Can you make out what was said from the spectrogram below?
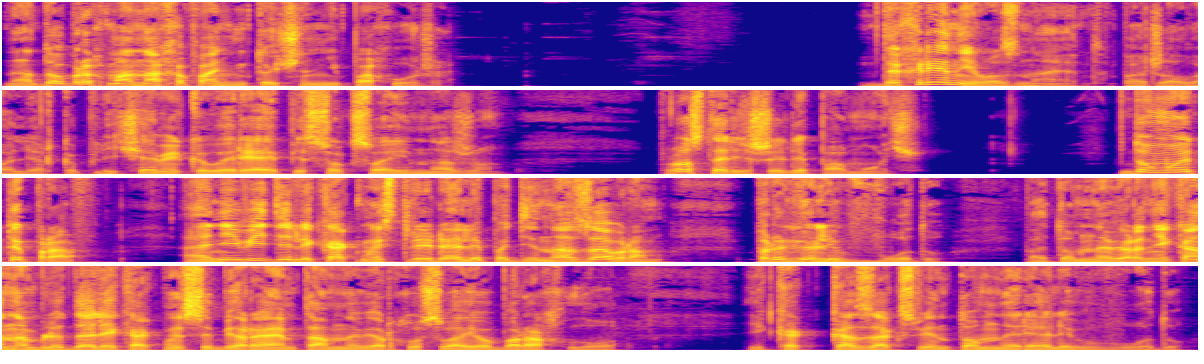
На добрых монахов они точно не похожи». «Да хрен его знает», — пожал Валерка плечами, ковыряя песок своим ножом. «Просто решили помочь». «Думаю, ты прав. Они видели, как мы стреляли по динозаврам, прыгали в воду. Потом наверняка наблюдали, как мы собираем там наверху свое барахло. И как казак с винтом ныряли в воду.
